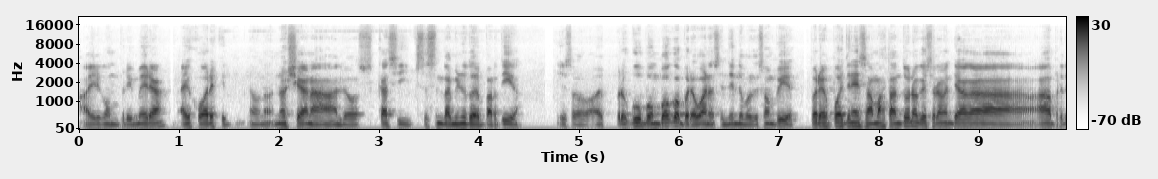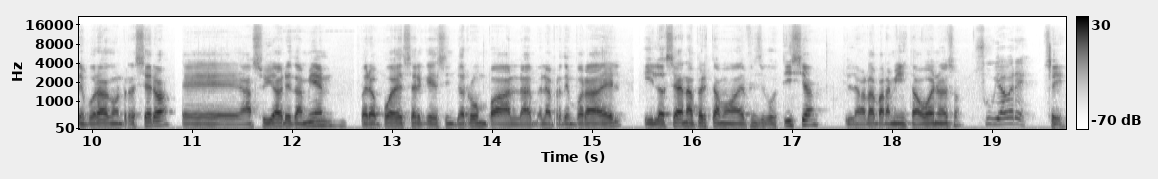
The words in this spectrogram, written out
a ir con primera. Hay jugadores que no, no- llegan a los casi 60 minutos de partido. Y eso eh, preocupa un poco, pero bueno, se entiende porque son pibes. Pero después tenés a Mastantuono que solamente haga, haga pretemporada con reserva. Eh, a Suyabre también, pero puede ser que se interrumpa la, la pretemporada de él y lo sean a préstamo a Defensa y Justicia. Que la verdad para mí está bueno eso. Subiabre, Sí,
